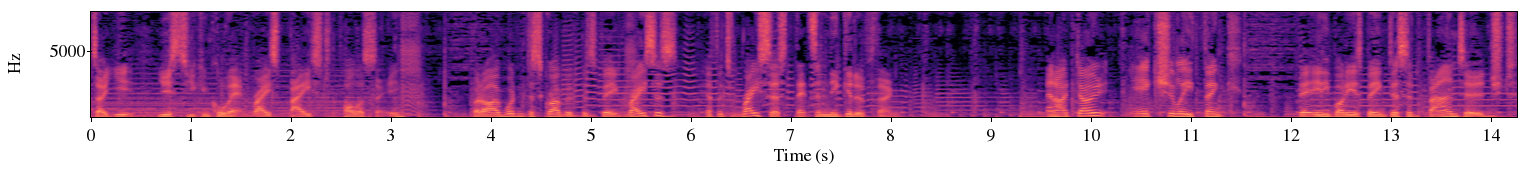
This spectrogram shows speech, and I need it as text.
so you, yes, you can call that race based policy but I wouldn't describe it as being racist. If it's racist, that's a negative thing. And I don't actually think that anybody is being disadvantaged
